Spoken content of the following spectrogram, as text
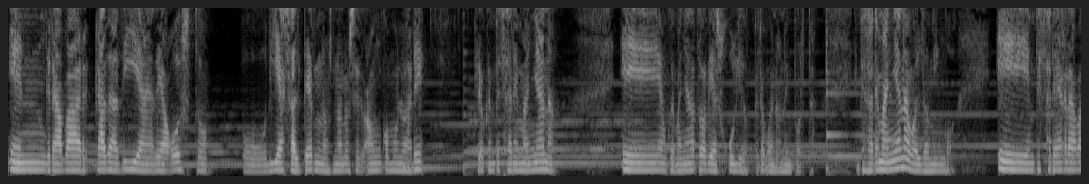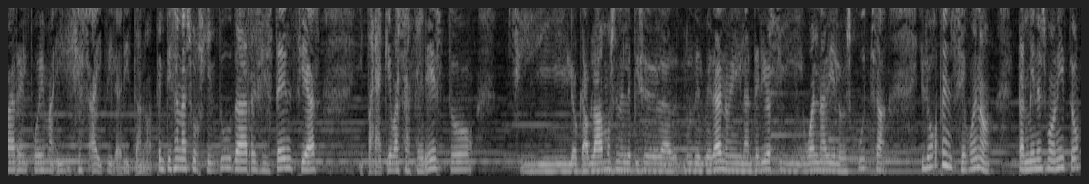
en grabar cada día de agosto o días alternos? No lo sé aún cómo lo haré. Creo que empezaré mañana, eh, aunque mañana todavía es julio, pero bueno, no importa empezaré mañana o el domingo. Eh, empezaré a grabar el poema y dices, ay Pilarita, ¿no? Te empiezan a surgir dudas, resistencias, ¿y para qué vas a hacer esto? Si lo que hablábamos en el episodio de la luz del verano y el anterior, si igual nadie lo escucha. Y luego pensé, bueno, también es bonito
